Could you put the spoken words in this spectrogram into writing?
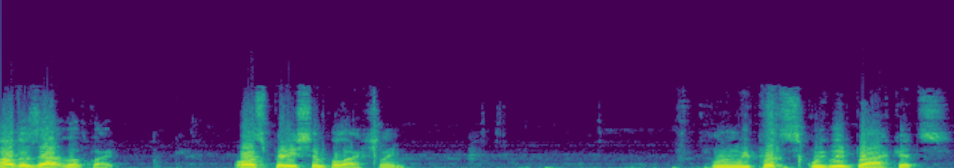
How does that look like? Well, it's pretty simple actually. When we put squiggly brackets,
